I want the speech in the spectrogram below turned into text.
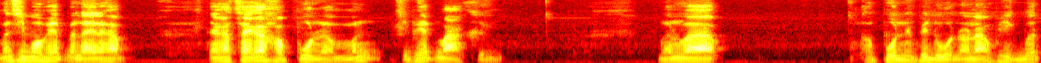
มันสีโบเพชรเป็นไรนะครับ แต่กระใส่ก็ข้าวปุ่นอะมันสีเพชรมากขึ้น เหมือนว่าข้าวปุ่นเนี่ยไปดูดเอาหนังพริกเบิด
